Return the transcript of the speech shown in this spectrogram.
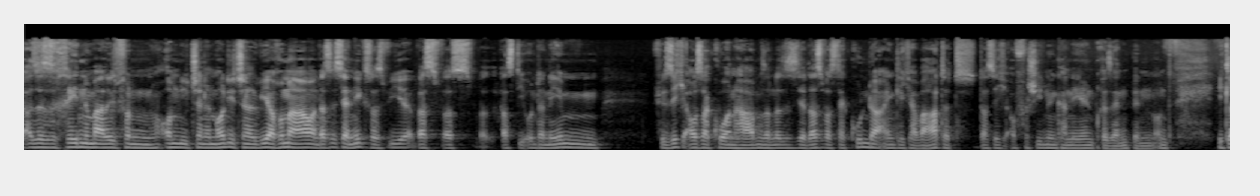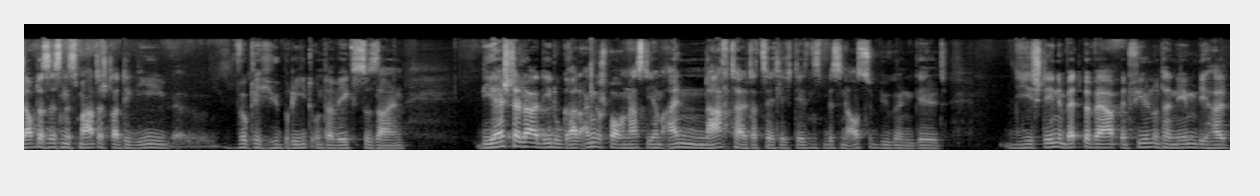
also es reden immer von Omnichannel, Multichannel, wie auch immer, und das ist ja nichts, was wir, was, was, was die Unternehmen für sich auserkoren haben, sondern das ist ja das, was der Kunde eigentlich erwartet, dass ich auf verschiedenen Kanälen präsent bin. Und ich glaube, das ist eine smarte Strategie, wirklich hybrid unterwegs zu sein. Die Hersteller, die du gerade angesprochen hast, die haben einen Nachteil tatsächlich, den es ein bisschen auszubügeln gilt die stehen im Wettbewerb mit vielen Unternehmen, die halt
